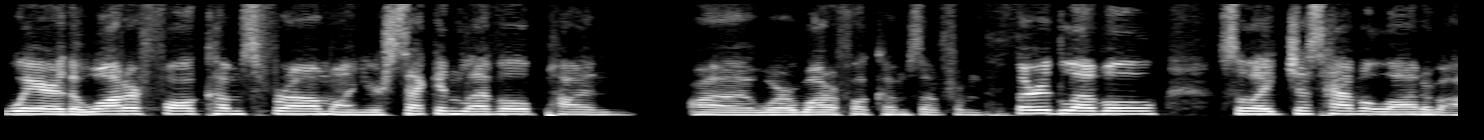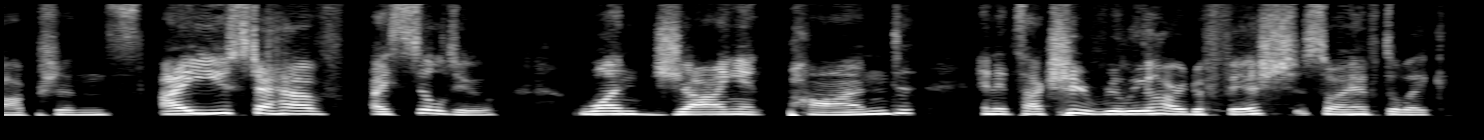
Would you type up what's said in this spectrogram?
where the waterfall comes from on your second level, pond uh, where waterfall comes up from the third level. So like just have a lot of options. I used to have, I still do, one giant pond, and it's actually really hard to fish. So I have to like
